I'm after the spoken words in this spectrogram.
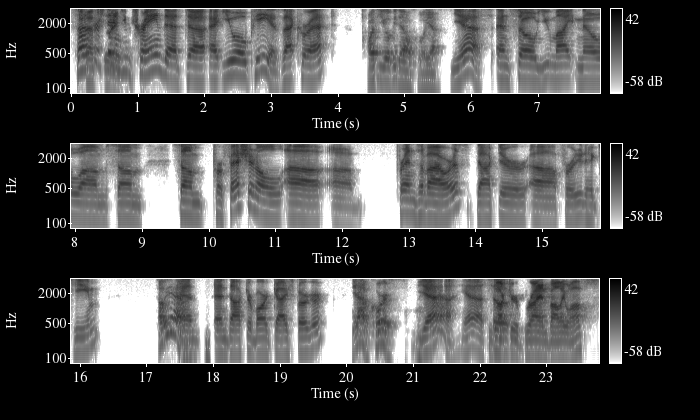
So I That's understand great. you trained at uh, at UOP. Is that correct? I went to UOP Dental School. Yes. Yes, and so you might know um, some some professional uh, uh, friends of ours, Dr. Uh, Farood Hakim. Oh yeah, and and Dr. Mark Geisberger. Yeah, of course. Yeah, yeah. So Dr. Brian Baliwas.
